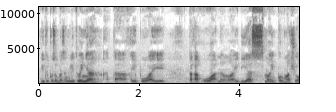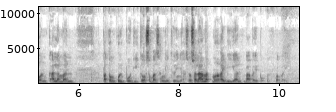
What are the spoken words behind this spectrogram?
dito po sa bansang Lithuania at ah, kayo po ay nakakuha ng mga ideas, mga impormasyon, kaalaman patungkol po dito sa bansang Lithuania. So salamat mga kaibigan. Bye-bye po. Bye-bye.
